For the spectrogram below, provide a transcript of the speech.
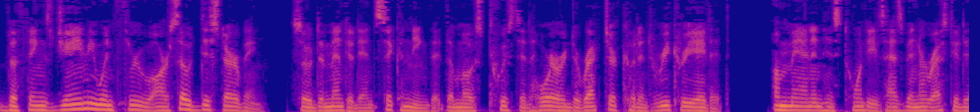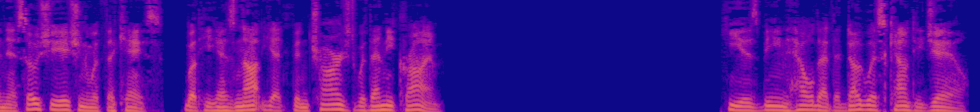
The things Jayme went through are so disturbing, so demented and sickening that the most twisted horror director couldn't recreate it. A man in his twenties has been arrested in association with the case but he has not yet been charged with any crime. He is being held at the Douglas County Jail.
